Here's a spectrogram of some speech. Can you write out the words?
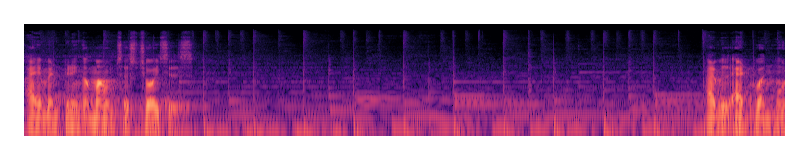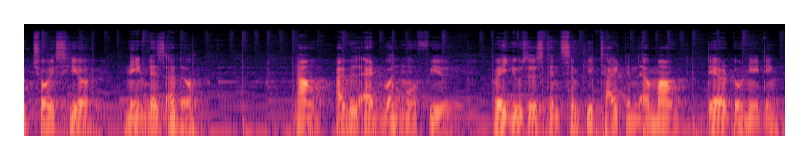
I am entering amounts as choices. I will add one more choice here named as other. Now I will add one more field where users can simply type in the amount they are donating.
